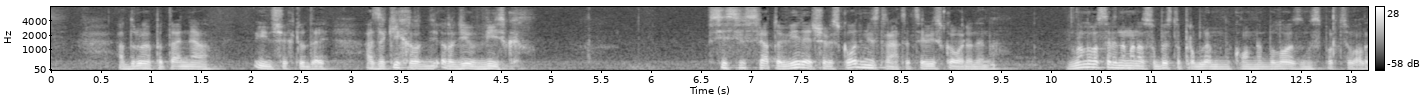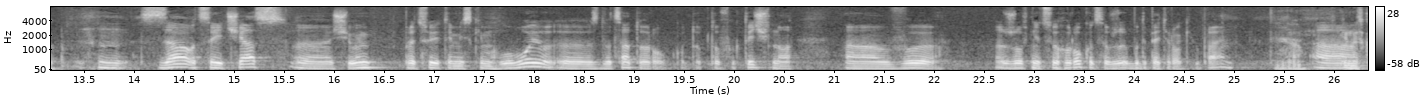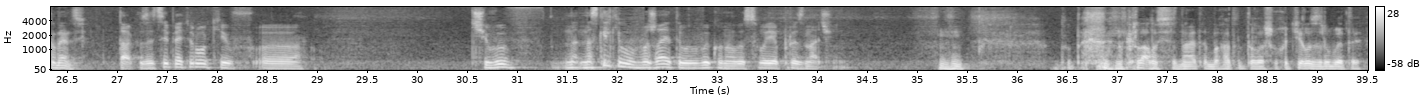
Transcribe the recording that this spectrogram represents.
а друге питання інших людей. А з яких родів військ? Всі свято вірять, що військова адміністрація це військова людина. Ну, Василь на мене особисто проблем ніколи не було, з ним спрацювали. За оцей час, е, що ви працюєте міським головою е, з 2020 року, тобто фактично е, в жовтні цього року це вже буде 5 років, правильно? Да. Кінець каденції. Так, за ці 5 років. Чи ви на- наскільки ви вважаєте, ви виконали своє призначення? Тут наклалося, знаєте, багато того, що хотіли зробити.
